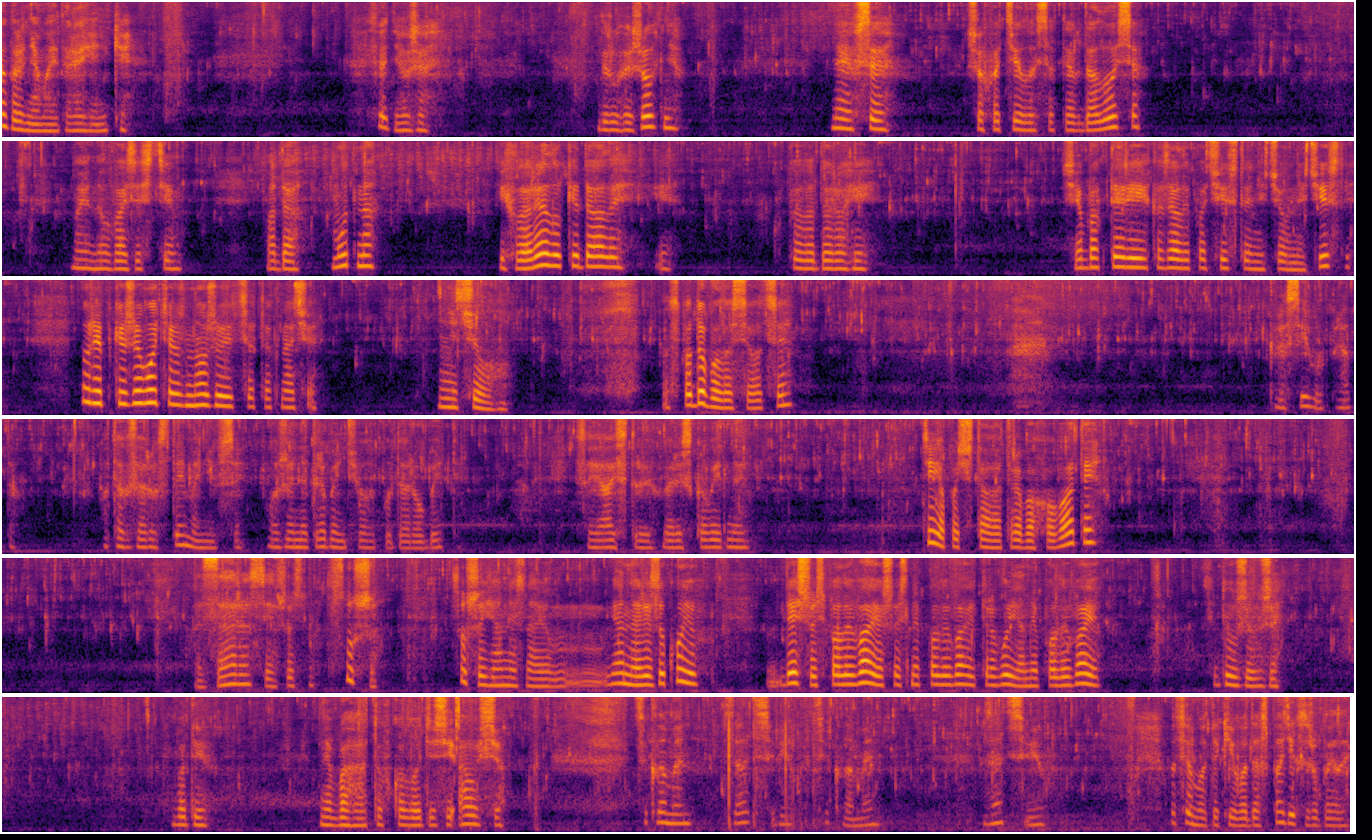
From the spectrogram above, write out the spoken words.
Доброго дня, мої дорогенькі. Сьогодні вже 2 жовтня. Не все, що хотілося, те вдалося. Маю на увазі з цим вода мутна. І хлорелу кидали, і купила дорогий. Ще бактерії казали почисти, нічого не чисти. Ну, рибки живуть, розмножуються, так наче нічого. Сподобалося оце. Красиво, правда? Отак заросте мені все. Може не треба нічого буде робити. Це айстрою вересковидною. Ті я почитала, треба ховати. Зараз я щось. Суша. Суша, я не знаю. Я не ризикую. Десь щось поливаю, щось не поливаю, траву я не поливаю. Це дуже вже води небагато в колодязі. А ось. Цикламен. Зацвів, цикламен. Зацвів. Оце ми такий водоспадик зробили.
